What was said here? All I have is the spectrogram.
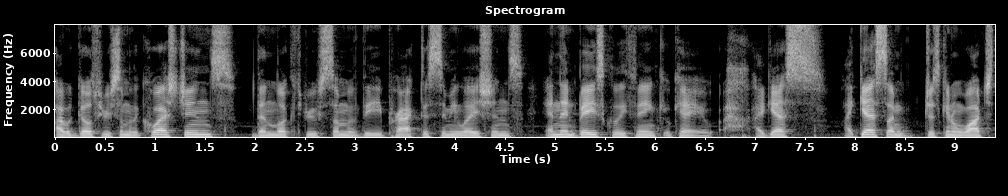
I would go through some of the questions, then look through some of the practice simulations, and then basically think, okay, I guess I guess I'm just to watch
